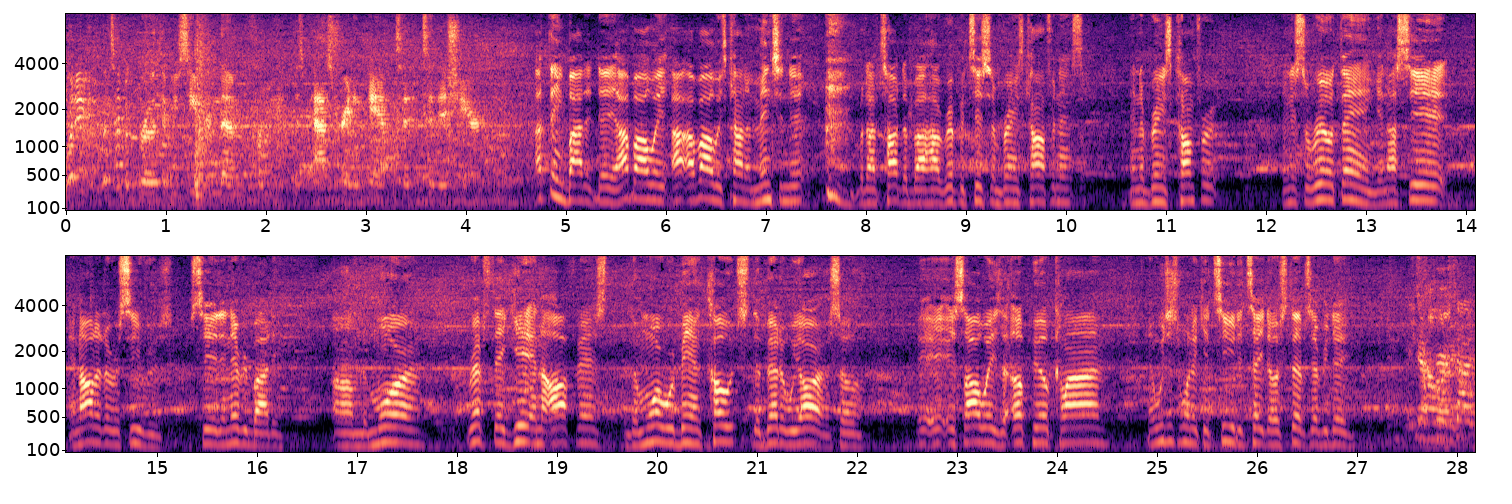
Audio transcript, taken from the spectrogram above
What, what type of growth have you seen from them from this past training camp to, to this year? I think by the day, I've always I- I've always kind of mentioned it, but I've talked about how repetition brings confidence and it brings comfort, and it's a real thing. And I see it in all of the receivers. I see it in everybody. Um, the more reps they get in the offense, the more we're being coached, the better we are. So it, it's always an uphill climb, and we just want to continue to take those steps every day. Jalen,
